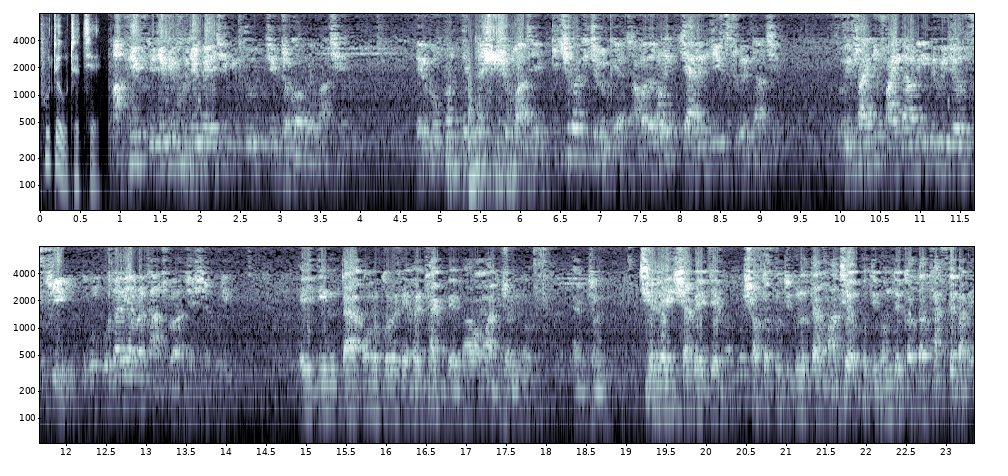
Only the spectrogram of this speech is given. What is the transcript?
ফুটে উঠেছে। এরকম প্রত্যেকটা শিশুর মাঝে কিছু না কিছু লুকিয়ে আছে। আমাদের অনেক চ্যালেঞ্জিং স্টুডেন্ট আছে। এবং আমরা কাজ করার চেষ্টা করি। এই দিনটা অনুকরণীয় হয়ে থাকবে বাবা মার জন্য। একজন ছেলে হিসাবে যে শত প্রতিকূলতার মাঝেও প্রতিবন্ধকতা থাকতে পারে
